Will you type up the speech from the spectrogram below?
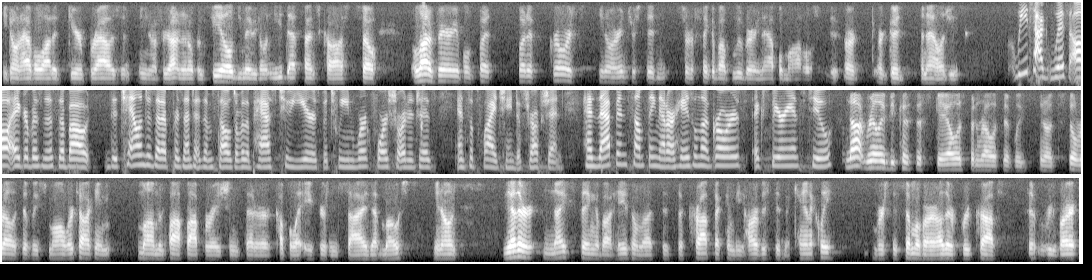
you don't have a lot of deer browse. You know, if you're out in an open field, you maybe don't need that fence cost. So a lot of variables. But but if growers you know are interested in sort of think about blueberry and apple models are are good analogies. We talk with all agribusiness about the challenges that have presented themselves over the past two years between workforce shortages and supply chain disruption. Has that been something that our hazelnut growers experience too? Not really, because the scale has been relatively, you know, it's still relatively small. We're talking mom and pop operations that are a couple of acres in size at most. You know, the other nice thing about hazelnuts is the crop that can be harvested mechanically versus some of our other fruit crops that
